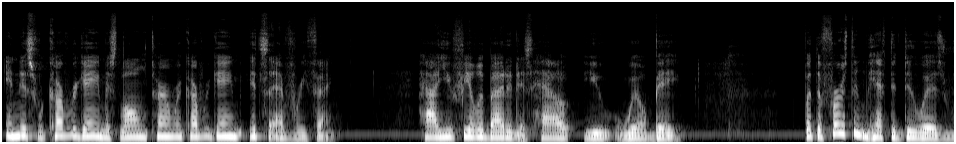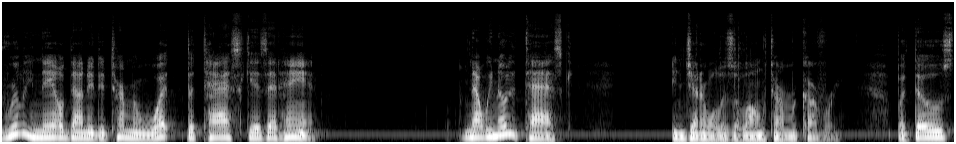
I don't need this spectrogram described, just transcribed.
in this recovery game, this long term recovery game, it's everything. How you feel about it is how you will be. But the first thing we have to do is really nail down and determine what the task is at hand. Now, we know the task in general is a long term recovery, but those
